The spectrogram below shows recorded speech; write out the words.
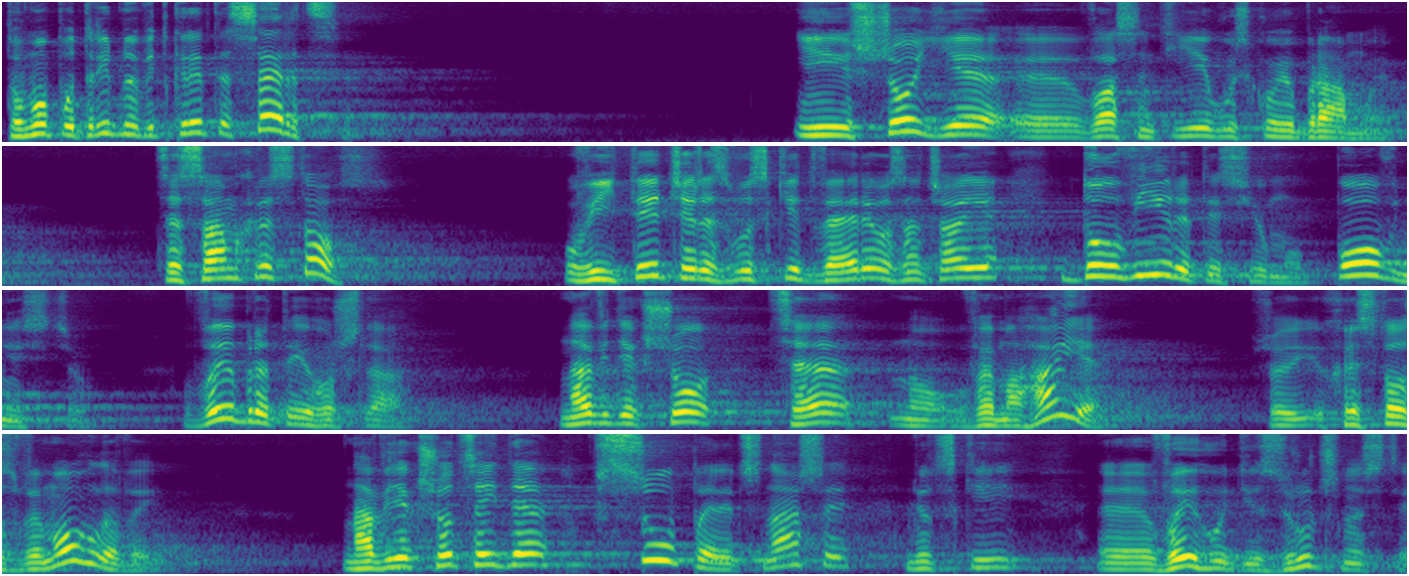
Тому потрібно відкрити серце. І що є, е, власне, тією вузькою брамою? Це сам Христос. Увійти через вузькі двері означає довіритись йому повністю, вибрати його шлях. Навіть якщо це ну, вимагає, що Христос вимогливий, навіть якщо це йде всупереч нашій людській е, вигоді, зручності.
